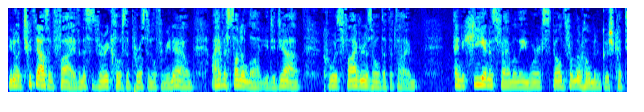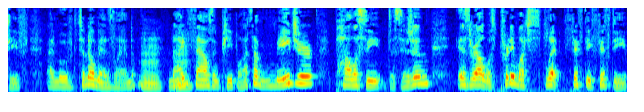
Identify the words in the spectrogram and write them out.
you know, in 2005, and this is very close and personal for me now, I have a son-in-law, Yedidia, who was five years old at the time, and he and his family were expelled from their home in Gush Katif and moved to no man's land. Mm, mm. 9,000 people. That's a major policy decision. Israel was pretty much split 50-50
